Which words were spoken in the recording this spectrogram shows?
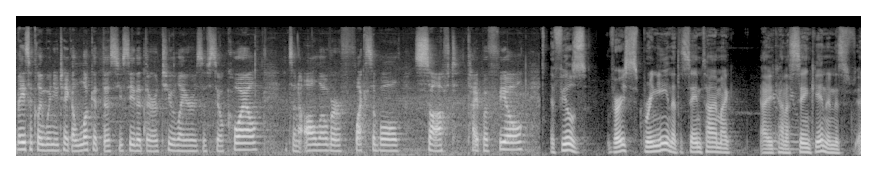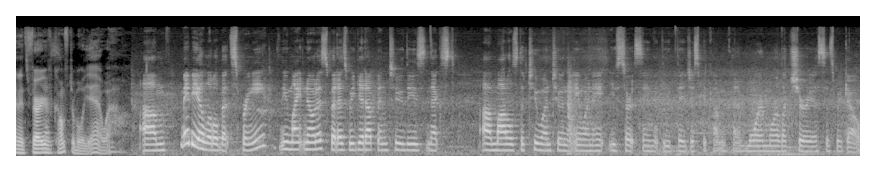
basically, when you take a look at this, you see that there are two layers of steel coil. It's an all-over, flexible, soft type of feel. It feels very springy, and at the same time, I, I kind of sink in, and it's and it's very Yes. comfortable. Yeah, wow. Um, maybe a little bit springy, you might notice, but as we get up into these next uh, models, the 212 and the A18, you start seeing that they, they just become kind of more and more luxurious as we go.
